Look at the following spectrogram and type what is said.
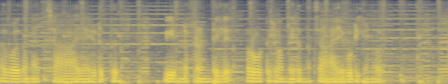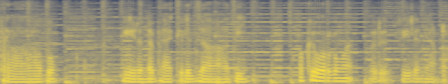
അതുപോലെ തന്നെ ചായ എടുത്ത് വീടിന്റെ ഫ്രണ്ടിൽ റോട്ടിൽ വന്നിരുന്ന ചായ കുടിക്കണത്. പ്രാവും വീടിന്റെ ബാക്കിൽ ജാതിയും ഒക്കെ ഓർക്കുമ്പോൾ ഒരു ഫീൽ തന്നെയാണ്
